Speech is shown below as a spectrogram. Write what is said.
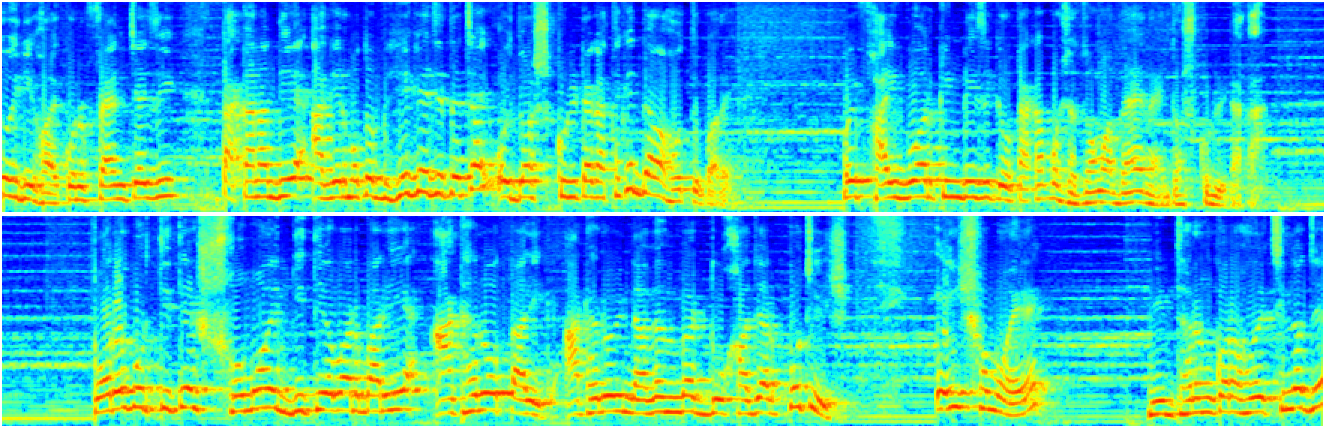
তৈরি হয়, কোনো ফ্র্যাঞ্চাইজি টাকা না দিয়ে আগের মতো ভেঙে যেতে চায়, ওই দশ কোটি টাকা থেকে দেওয়া হতে পারে। ওই ফাইভ ওয়ার্কিং ডেজে কেউ টাকা পয়সা জমা দেয় নাই দশ কোটি টাকা। পরবর্তীতে সময় দ্বিতীয়বার বাড়িয়ে আঠারো তারিখ, আঠারোই নভেম্বর দু হাজার পঁচিশ, এই সময়ে নির্ধারণ করা হয়েছিল যে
